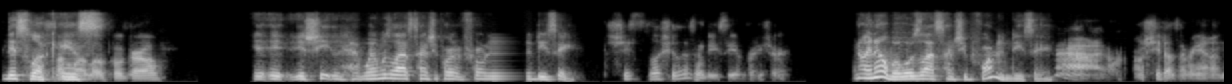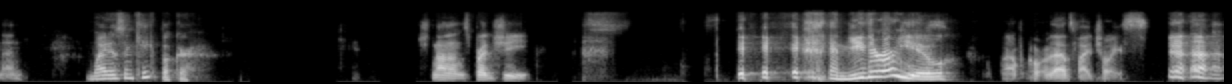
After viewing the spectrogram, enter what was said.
This look somewhat is local girl. is she when was the last time she performed in DC? She's well, she lives in DC. I'm pretty sure. No, I know, but what was the last time she performed in DC? Ah, I don't know. She does every now and then. Why doesn't Cake book her? She's not on the spreadsheet. and neither are you. Well, of course, that's my choice. um, yeah,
